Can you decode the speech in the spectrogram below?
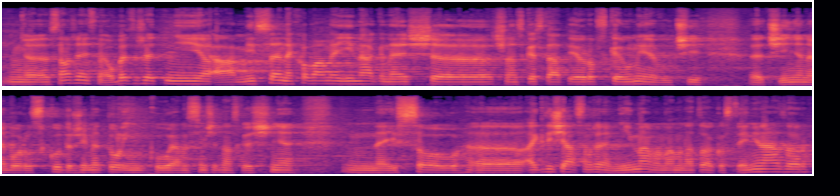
Mm, eh, Samozřejmě jsme obezřetní a my se nechováme jinak než členské státy Evropské unie vůči Číně nebo Rusku. Držíme tu linku. Já myslím, že tam skutečně nejsou, a i když já samozřejmě vnímám a mám na to jako stejný názor,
